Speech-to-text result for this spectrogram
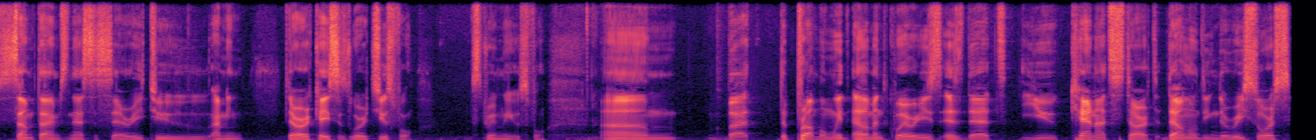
sometimes necessary to. I mean, there are cases where it's useful, extremely useful. Um, but the problem with element queries is that you cannot start downloading the resource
